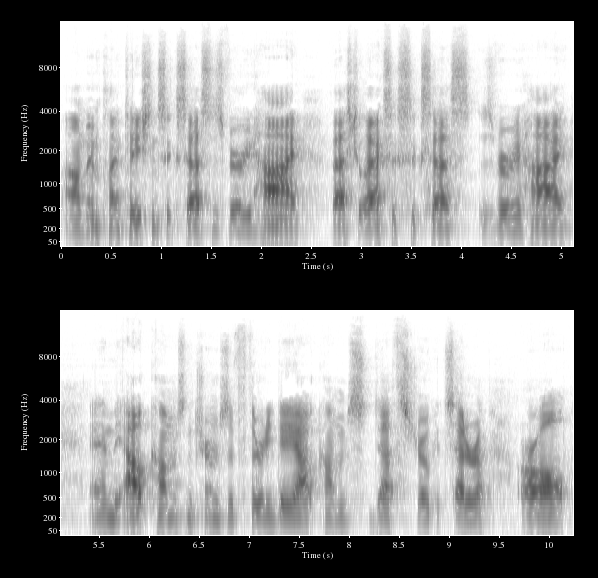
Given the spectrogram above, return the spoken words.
Um, implantation success is very high. Vascular access success is very high. And the outcomes in terms of 30 day outcomes, death, stroke, etc., are all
